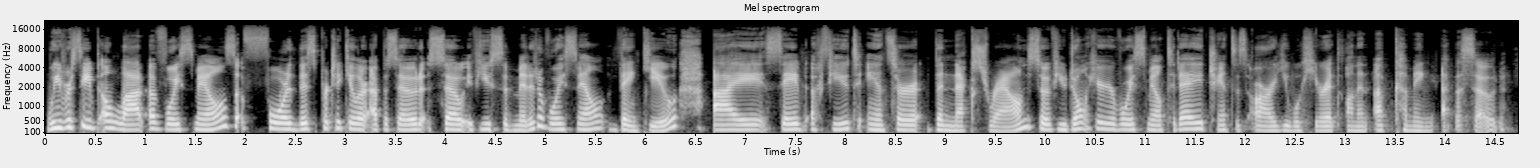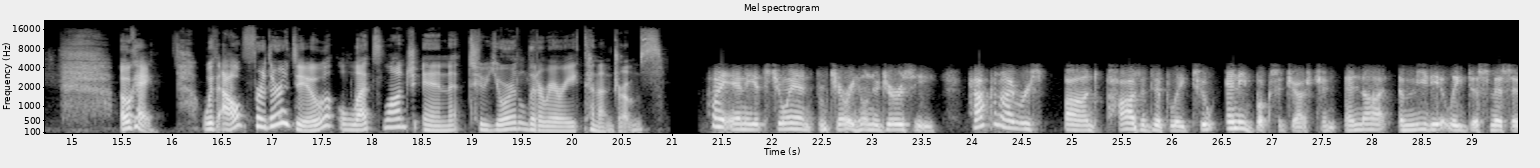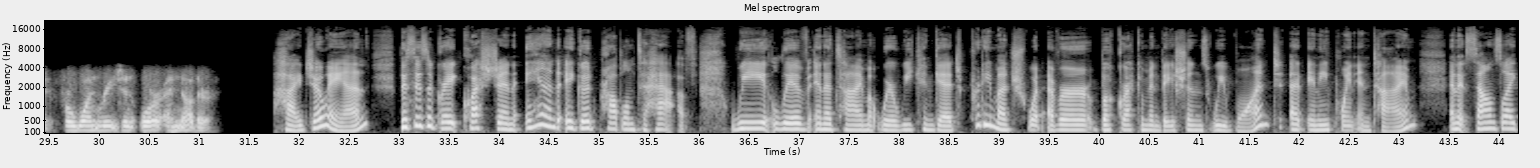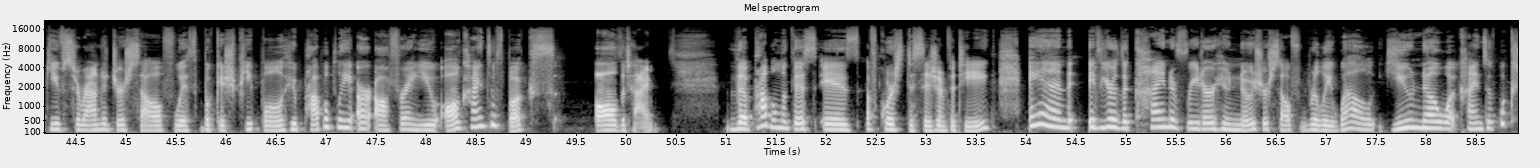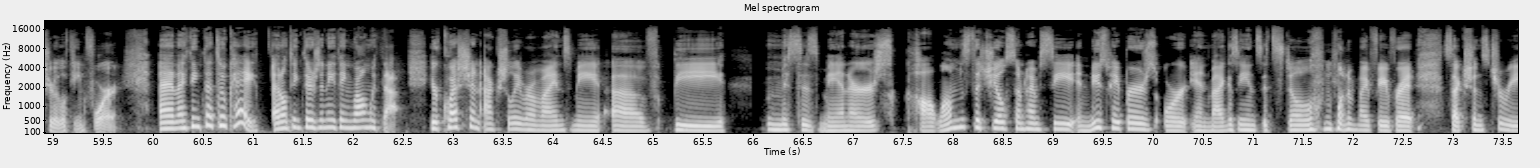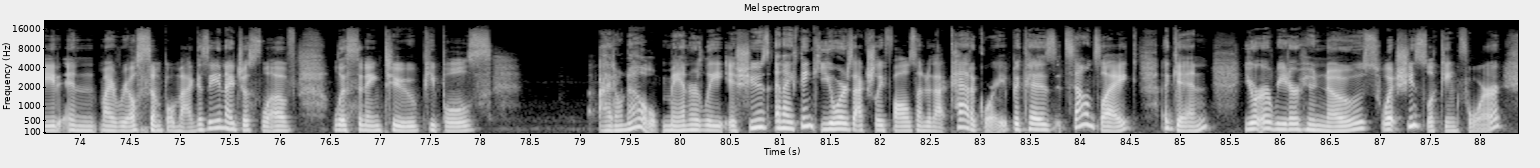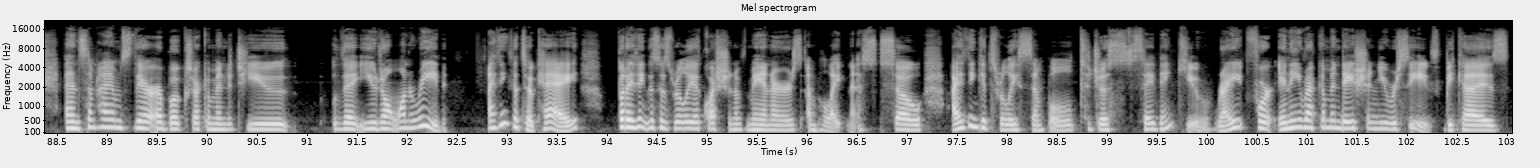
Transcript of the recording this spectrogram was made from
We received a lot of voicemails for this particular episode. So if you submitted a voicemail, thank you. I saved a few to answer the next round. So if you don't hear your voicemail today, chances are you will hear it on an upcoming episode. Okay, without further ado, let's launch in to your literary conundrums. Hi, Annie. It's Joanne from Cherry Hill, New Jersey. How can I respond positively to any book suggestion and not immediately dismiss it for one reason or another? Hi, Joanne. This is a great question and a good problem to have. We live in a time where we can get pretty much whatever book recommendations we want at any point in time. And it sounds like you've surrounded yourself with bookish people who probably are offering you all kinds of books all the time. The problem with this is, of course, decision fatigue. And if you're the kind of reader who knows yourself really well, you know what kinds of books you're looking for. And I think that's okay. I don't think there's anything wrong with that. Your question actually reminds me of the Mrs. Manners columns that you'll sometimes see in newspapers or in magazines. It's still one of my favorite sections to read in my Real Simple magazine. I just love listening to people's I don't know, mannerly issues. And I think yours actually falls under that category because it sounds like, again, you're a reader who knows what she's looking for. And sometimes there are books recommended to you that you don't want to read. I think that's okay. But I think this is really a question of manners and politeness. So I think it's really simple to just say thank you, right? For any recommendation you receive, because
